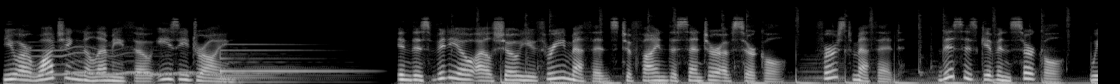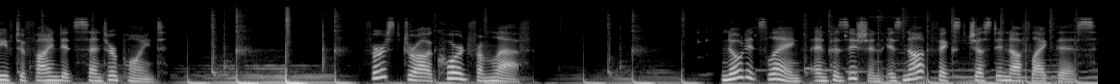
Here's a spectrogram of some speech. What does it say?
You are watching Nalemitho Easy Drawing. In this video I'll show you three methods to find the center of circle. First method. This is given circle, weave to find its center point. First draw a chord from left. Note its length and position is not fixed just enough like this.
